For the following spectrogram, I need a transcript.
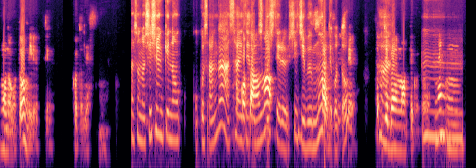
物事を見るっていうことですね。い。その思春期のお子さんが最善を尽くしてるし、自分もってこと？自分もってことですね。ううんん。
